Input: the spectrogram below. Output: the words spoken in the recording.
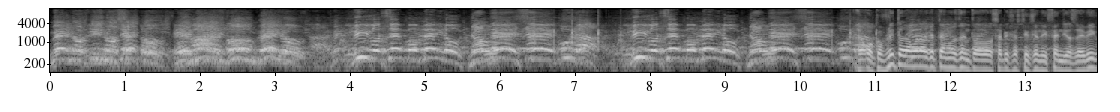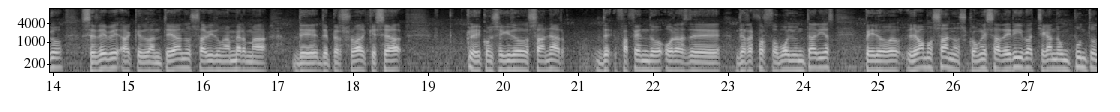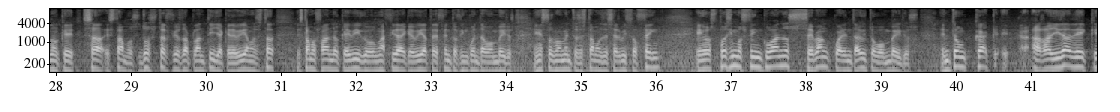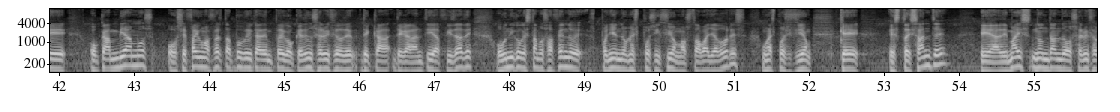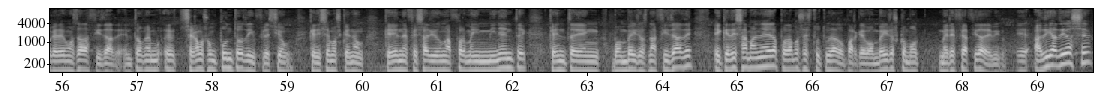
menos dinosetos e máis bombeiros. Vigo sen bombeiros non é segura. Vigo sen bombeiros non é segura. O conflito laboral que temos dentro do Servicio de Extinción de Incendios de Vigo se debe a que durante anos ha habido unha merma de, de persoal que se ha que conseguido sanar de, facendo horas de, de reforzo voluntarias pero levamos anos con esa deriva, chegando a un punto no que xa estamos dos tercios da plantilla que deberíamos estar, estamos falando que Vigo é unha cidade que debería ter 150 bombeiros, en estos momentos estamos de servizo 100, en os próximos cinco anos se van 48 bombeiros. Entón, a realidade é que o cambiamos ou se fai unha oferta pública de emprego que dé un servicio de, de, de garantía á cidade, o único que estamos facendo é poñendo en exposición aos traballadores, unha exposición que é estresante, e ademais non dando o servizo que debemos dar á cidade. Entón eh, chegamos a un punto de inflexión que dixemos que non, que é necesario dunha forma inminente que entren bombeiros na cidade e que desa maneira podamos estruturar o parque de bombeiros como merece a cidade de Vigo. Eh, a día de hoxe,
